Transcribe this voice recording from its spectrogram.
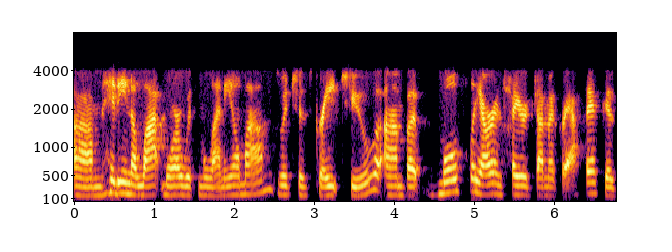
um, hitting a lot more with millennial moms, which is great too. Um, but mostly our entire demographic is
